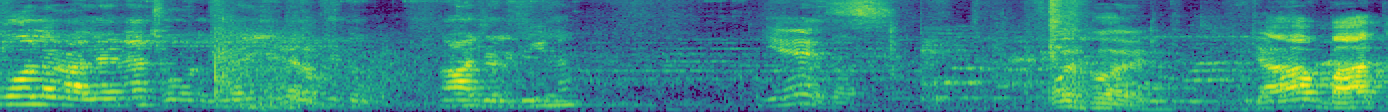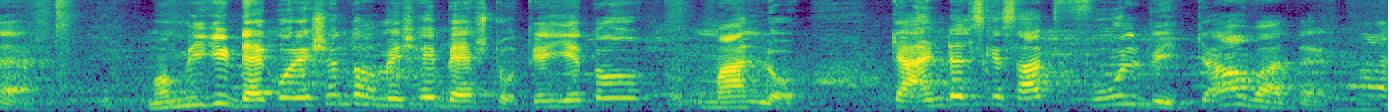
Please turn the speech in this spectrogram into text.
वो लगा लेना छोड़ नहीं जल्दी तू हाँ जल्दी यस ओए होए क्या बात है। मम्मी की डेकोरेशन तो हमेशा ही बेस्ट होती है ये तो मान लो। कैंडल्स के साथ फूल भी क्या बात है। और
